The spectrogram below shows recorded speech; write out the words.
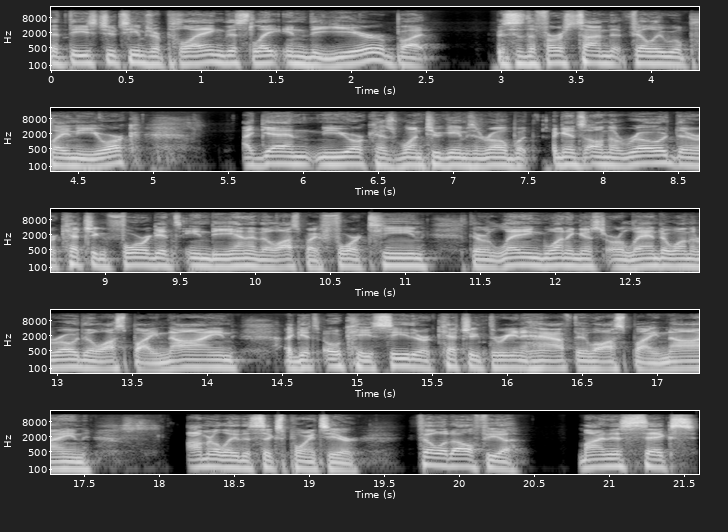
that these two teams are playing this late in the year, but this is the first time that Philly will play New York. Again, New York has won two games in a row, but against on the road, they were catching four against Indiana. They lost by 14. They were laying one against Orlando on the road. They lost by nine. Against OKC, they were catching three and a half. They lost by nine. I'm going to lay the six points here. Philadelphia, minus six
